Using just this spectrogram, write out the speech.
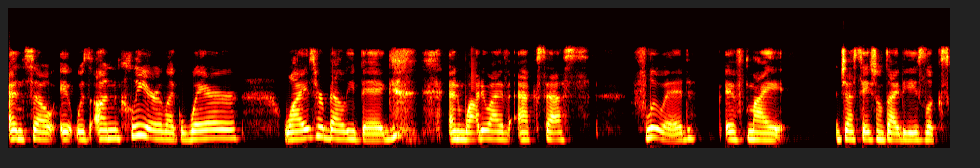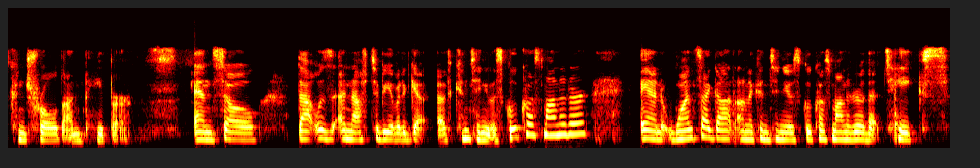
And so it was unclear like where why is her belly big and why do I have excess fluid if my gestational diabetes looks controlled on paper. And so that was enough to be able to get a continuous glucose monitor. And once I got on a continuous glucose monitor that takes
